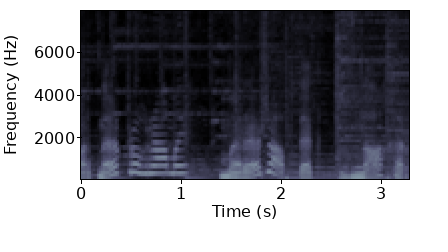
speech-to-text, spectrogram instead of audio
Партнер програми мережа аптек Знахар.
